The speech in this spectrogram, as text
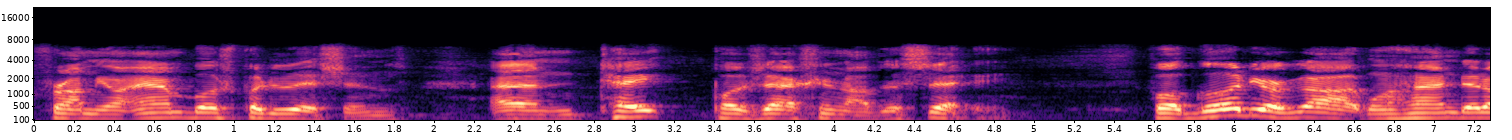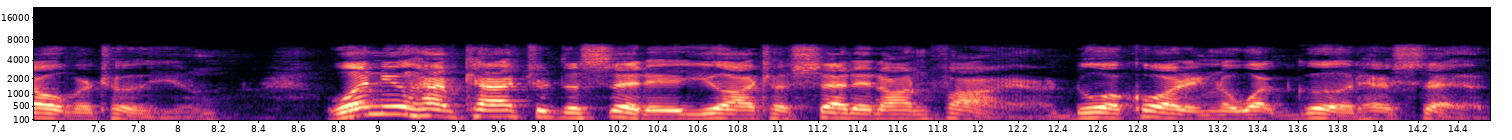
from your ambush positions and take possession of the city. For good your God will hand it over to you. When you have captured the city, you are to set it on fire. Do according to what good has said.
